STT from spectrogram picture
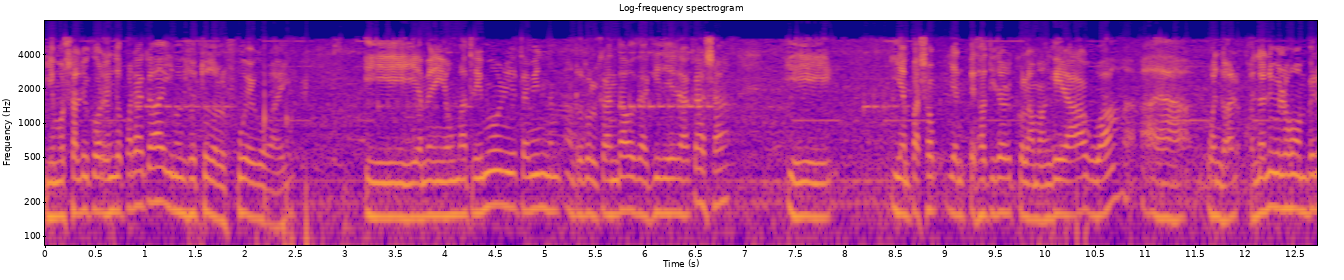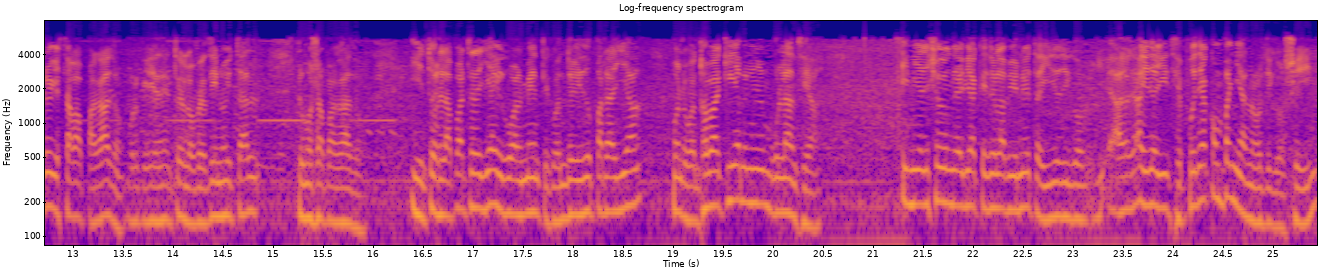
Y hemos salido corriendo para acá y hemos visto todo el fuego ahí. Y ha venido un matrimonio, también han roto el candado de aquí de la casa y, y pasado, y empezado a tirar con la manguera agua. cuando, cuando han ido los bomberos ya estaba apagado, porque entre los vecinos y tal lo hemos apagado. Y entonces la parte de allá igualmente, cuando he ido para allá, bueno, cuando estaba aquí ha venido una ambulancia y me ha dicho dónde había quedado la avioneta y yo digo, ahí de allí dice, ¿puede acompañarnos? Digo, sí.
